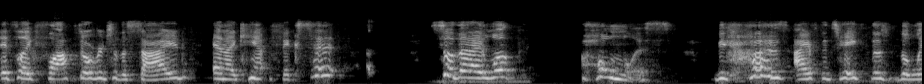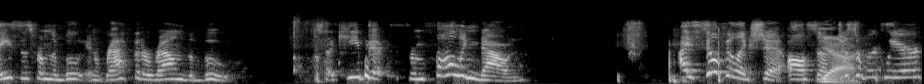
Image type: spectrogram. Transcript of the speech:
it's like flopped over to the side and I can't fix it. So that I look homeless because I have to take the, the laces from the boot and wrap it around the boot to keep it from falling down. I still feel like shit, also. Yeah. Just so we're clear,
